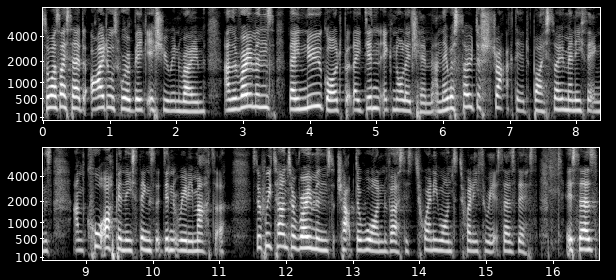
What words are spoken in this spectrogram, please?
So, as I said, idols were a big issue in Rome. And the Romans, they knew God, but they didn't acknowledge him. And they were so distracted by so many things and caught up in these things that didn't really matter. So, if we turn to Romans chapter 1, verses 21 to 23, it says this It says,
